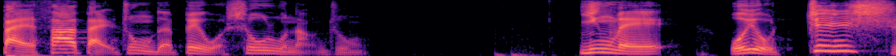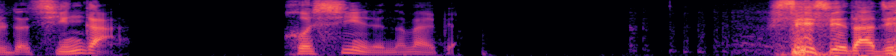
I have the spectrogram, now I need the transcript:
百发百中的被我收入囊中，因为我有真实的情感和吸引人的外表。谢谢大家。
